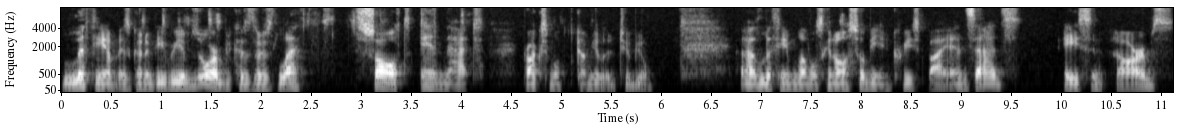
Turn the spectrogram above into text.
lithium is going to be reabsorbed because there's less salt in that proximal convoluted tubule. Uh, lithium levels can also be increased by NSAIDs, ACE and ARBs,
